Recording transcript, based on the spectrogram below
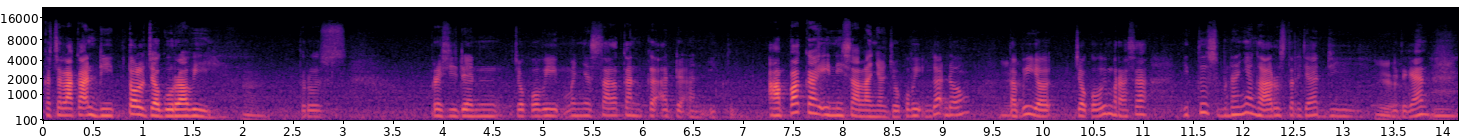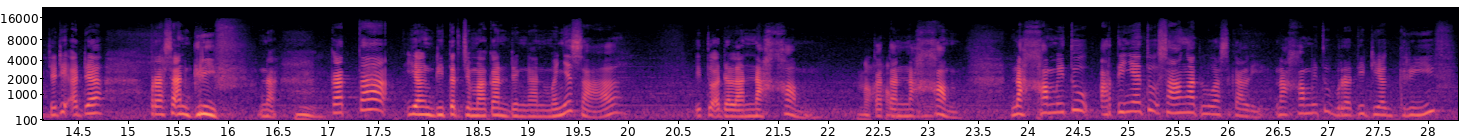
kecelakaan di tol Jagorawi. Hmm. Terus Presiden Jokowi menyesalkan keadaan itu. Apakah ini salahnya Jokowi? Enggak dong. Iya. Tapi ya Jokowi merasa itu sebenarnya nggak harus terjadi, Iya. gitu kan? Hmm. Jadi ada perasaan grief. Nah, Hmm. kata yang diterjemahkan dengan menyesal itu adalah naham. Naham. Kata naham. Naham itu artinya itu sangat luas sekali. Naham itu berarti dia grief,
